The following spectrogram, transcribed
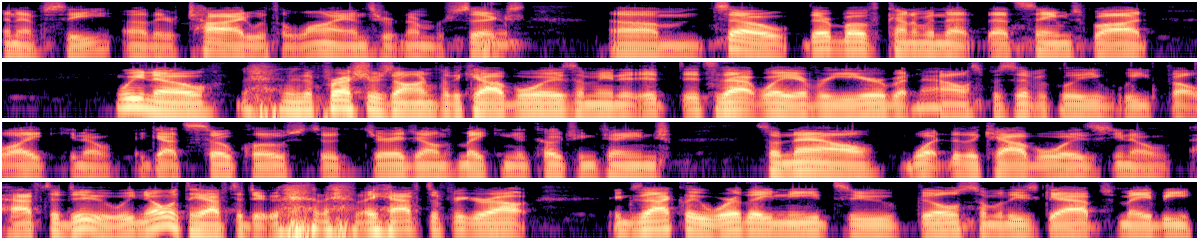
NFC. Uh, they're tied with the Lions, who are at number six. Yep. Um, so they're both kind of in that that same spot we know the pressure's on for the Cowboys. I mean, it, it's that way every year, but now specifically, we felt like you know it got so close to Jerry Jones making a coaching change. So now, what do the Cowboys, you know, have to do? We know what they have to do. they have to figure out exactly where they need to fill some of these gaps, maybe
